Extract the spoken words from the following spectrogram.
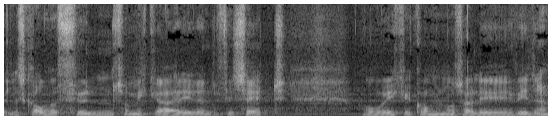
eller skallefunn som ikke er identifisert, og ikke kommer noe særlig videre.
